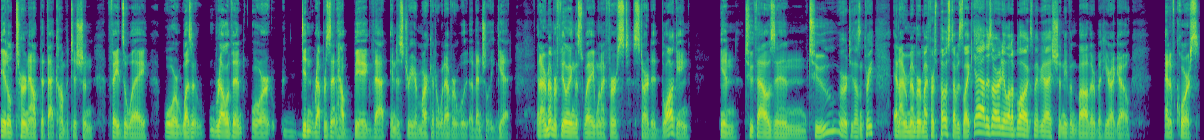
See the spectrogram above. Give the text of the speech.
it'll turn out that that competition fades away or wasn't relevant or didn't represent how big that industry or market or whatever will eventually get. And I remember feeling this way when I first started blogging in 2002 or 2003. And I remember my first post, I was like, yeah, there's already a lot of blogs. Maybe I shouldn't even bother, but here I go. And of course,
